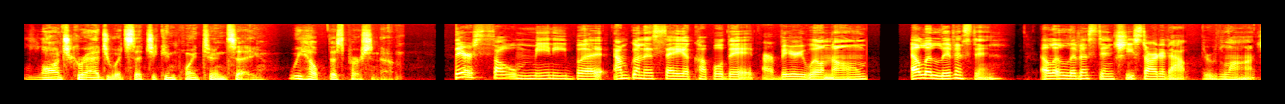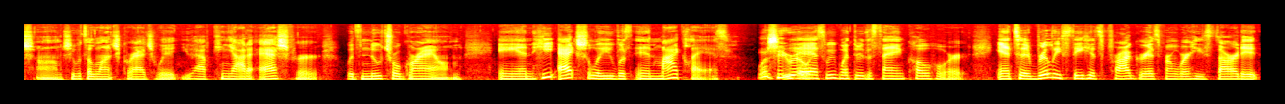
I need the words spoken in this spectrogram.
launch graduates that you can point to and say, we helped this person out? There's so many, but I'm going to say a couple that are very well known. Ella Livingston, Ella Livingston, she started out through Launch. Um, she was a Launch graduate. You have Kenyatta Ashford with Neutral Ground, and he actually was in my class. Was he really? Yes, we went through the same cohort. And to really see his progress from where he started,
